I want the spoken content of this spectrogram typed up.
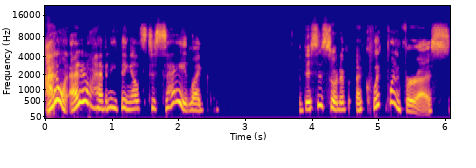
I don't I don't have anything else to say. Like this is sort of a quick one for us.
